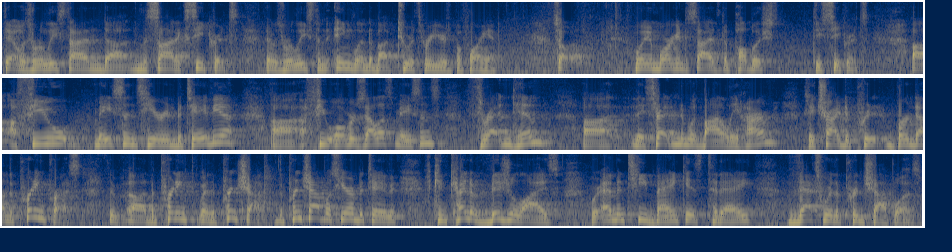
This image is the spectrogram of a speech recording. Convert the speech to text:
that was released on the, the Masonic Secrets that was released in England about two or three years beforehand. So, William Morgan decides to publish these secrets. Uh, a few Masons here in Batavia, uh, a few overzealous Masons, threatened him. Uh, they threatened him with bodily harm. They tried to print, burn down the printing press, the, uh, the printing, the print shop. The print shop was here in Batavia. You can kind of visualize where M&T Bank is today. That's where the print shop was.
